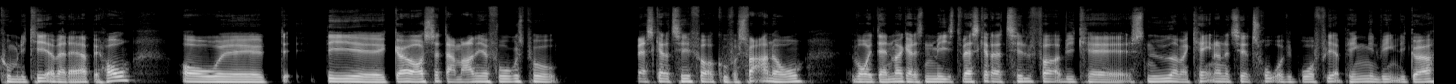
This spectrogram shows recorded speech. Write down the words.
kommunikerer, hvad der er behov. Og øh, det, det øh, gør også, at der er meget mere fokus på, hvad skal der til for at kunne forsvare Norge? Hvor i Danmark er det sådan mest, hvad skal der til for, at vi kan snyde amerikanerne til at tro, at vi bruger flere penge, end vi egentlig gør?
